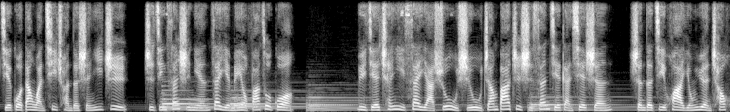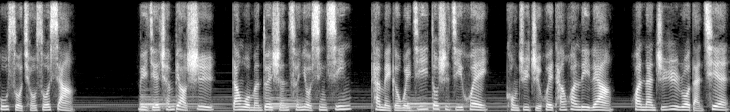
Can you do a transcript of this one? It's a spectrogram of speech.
结果当晚气喘的神医治，至今三十年再也没有发作过。吕杰成以赛亚书五十五章八至十三节感谢神，神的计划永远超乎所求所想。吕杰成表示，当我们对神存有信心，看每个危机都是机会，恐惧只会瘫痪力量。患难之日若胆怯，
